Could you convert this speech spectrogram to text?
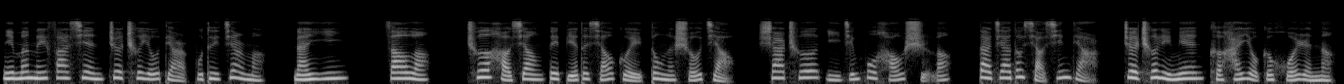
你们没发现这车有点不对劲吗？男一，糟了，车好像被别的小鬼动了手脚，刹车已经不好使了，大家都小心点儿，这车里面可还有个活人呢。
